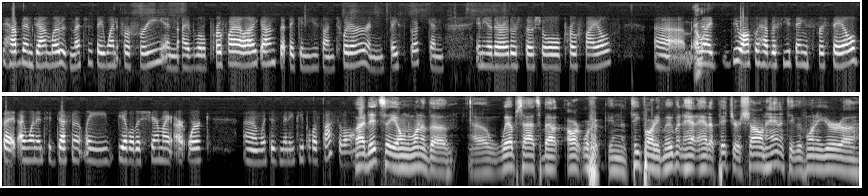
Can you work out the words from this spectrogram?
have them download as much as they want for free. And I have little profile icons that they can use on Twitter and Facebook and any of their other social profiles. Um, and then I do also have a few things for sale, but I wanted to definitely be able to share my artwork um, with as many people as possible. Well, I did see on one of the uh, websites about artwork in the Tea Party movement had had a picture of Sean Hannity with one of your uh,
